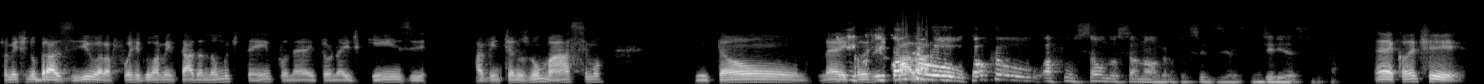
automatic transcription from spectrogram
somente no Brasil, ela foi regulamentada há não muito tempo, né, em torno aí de 15 a 20 anos no máximo. Então, né, e, e, e qual, fala... que é o, qual que é o, a função do oceanógrafo que você dizia, diria assim? É, quando a gente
